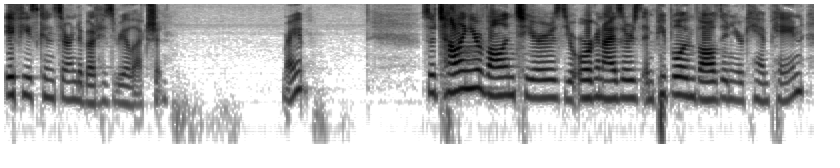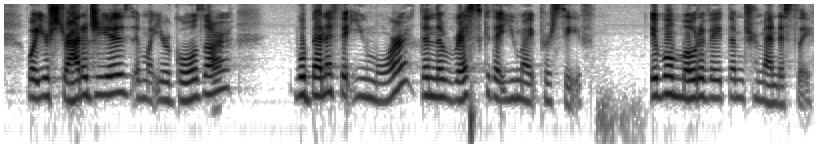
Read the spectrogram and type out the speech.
if he's concerned about his reelection. Right? So, telling your volunteers, your organizers, and people involved in your campaign what your strategy is and what your goals are will benefit you more than the risk that you might perceive. It will motivate them tremendously.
